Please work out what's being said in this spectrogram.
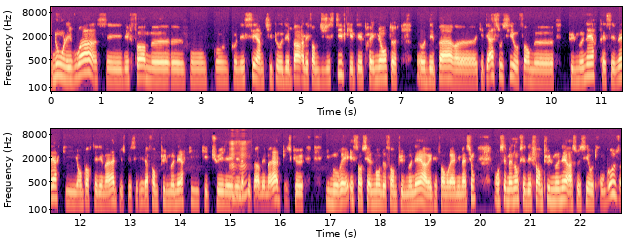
Nous, on les voit, c'est des formes euh, qu'on connaissait un petit peu au départ, des formes digestives qui étaient prégnantes au départ, euh, qui étaient associées aux formes euh, pulmonaire très sévère qui emportait les malades, puisque c'était la forme pulmonaire qui, qui tuait les, la mhm. plupart des malades, puisqu'ils mouraient essentiellement de formes pulmonaires avec des formes réanimation. On sait maintenant que c'est des formes pulmonaires associées aux thromboses,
